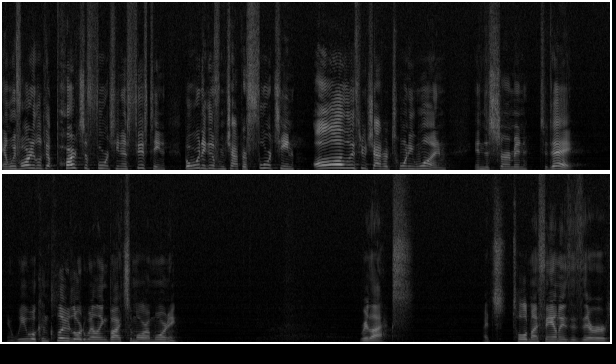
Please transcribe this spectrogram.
and we've already looked at parts of 14 and 15, but we're going to go from chapter 14 all the way through chapter 21 in the sermon today. And we will conclude, Lord willing, by tomorrow morning. Relax. I told my family that there were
